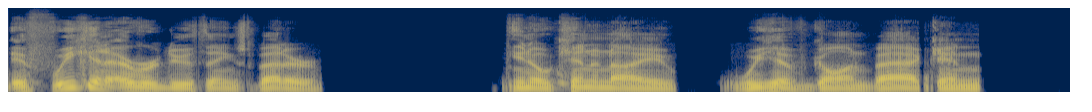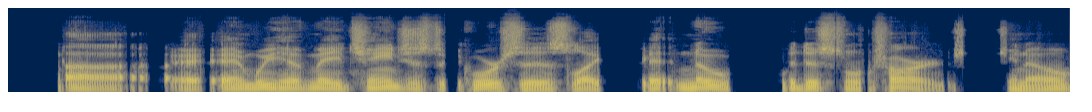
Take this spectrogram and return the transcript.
if we can ever do things better, you know, Ken and I, we have gone back and uh, and we have made changes to courses like at no additional charge, you know,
